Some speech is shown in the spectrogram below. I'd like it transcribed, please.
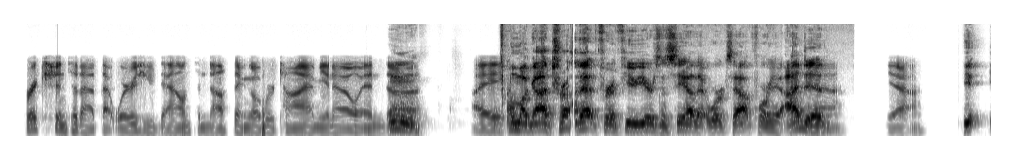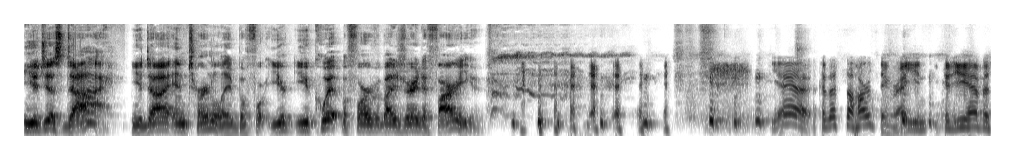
friction to that that wears you down to nothing over time you know and uh mm. I oh my god, try that for a few years and see how that works out for you. I did. Yeah. yeah. You, you just die. You die internally before you you quit before everybody's ready to fire you. yeah, because that's the hard thing, right? Because you, you, have a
